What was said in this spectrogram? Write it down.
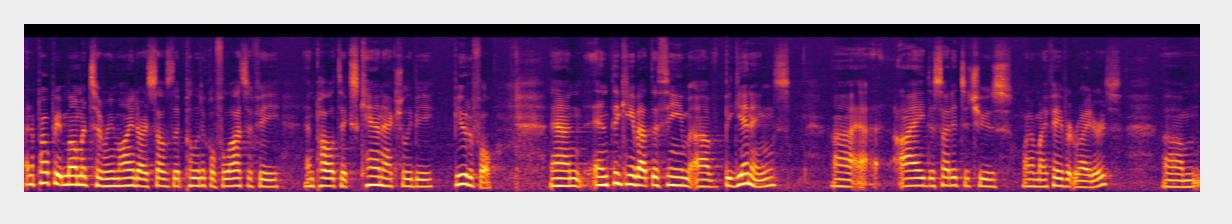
an appropriate moment to remind ourselves that political philosophy and politics can actually be beautiful. And, and thinking about the theme of beginnings, uh, I decided to choose one of my favorite writers, um,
